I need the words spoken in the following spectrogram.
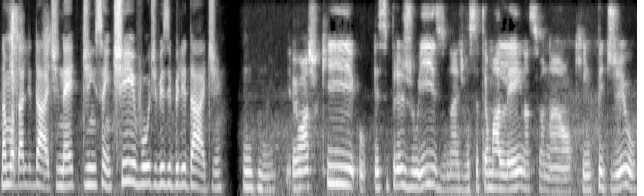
na modalidade né, de incentivo, de visibilidade? Uhum. Eu acho que esse prejuízo né, de você ter uma lei nacional que impediu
